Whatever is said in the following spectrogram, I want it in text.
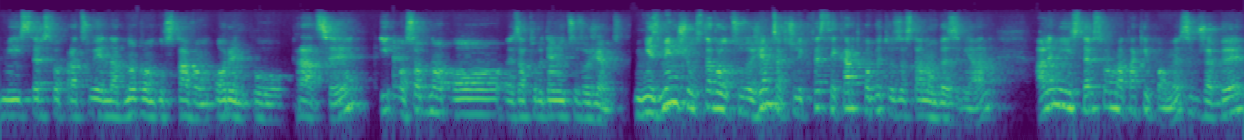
Ministerstwo pracuje nad nową ustawą o rynku pracy i osobno o zatrudnianiu cudzoziemców. Nie zmieni się ustawa o cudzoziemcach, czyli kwestie kart pobytu zostaną bez zmian ale ministerstwo ma taki pomysł, żeby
